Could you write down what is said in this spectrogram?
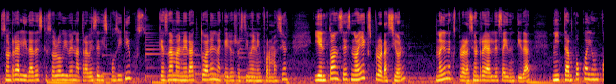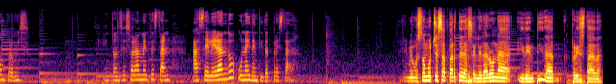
son realidades que solo viven a través de dispositivos, que es la manera actual en la que ellos reciben la información. Y entonces no hay exploración, no hay una exploración real de esa identidad, ni tampoco hay un compromiso. Entonces solamente están acelerando una identidad prestada. Me gustó mucho esa parte de acelerar una identidad prestada.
